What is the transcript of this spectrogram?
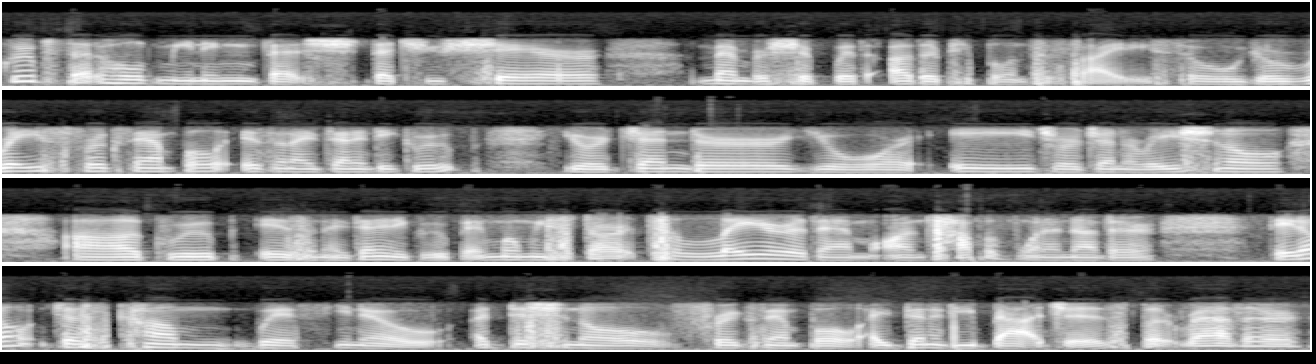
groups that hold meaning that sh- that you share membership with other people in society. So your race, for example, is an identity group. Your gender, your age, or generational uh, group is an identity group. And when we start to layer them on top of one another, they don't just come with you know additional, for example, identity badges, but rather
